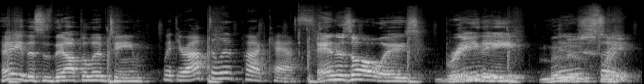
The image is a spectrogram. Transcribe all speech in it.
Hey, this is the OptiLive team. with your optilive podcast And as always, breathe, eat, move, sleep.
